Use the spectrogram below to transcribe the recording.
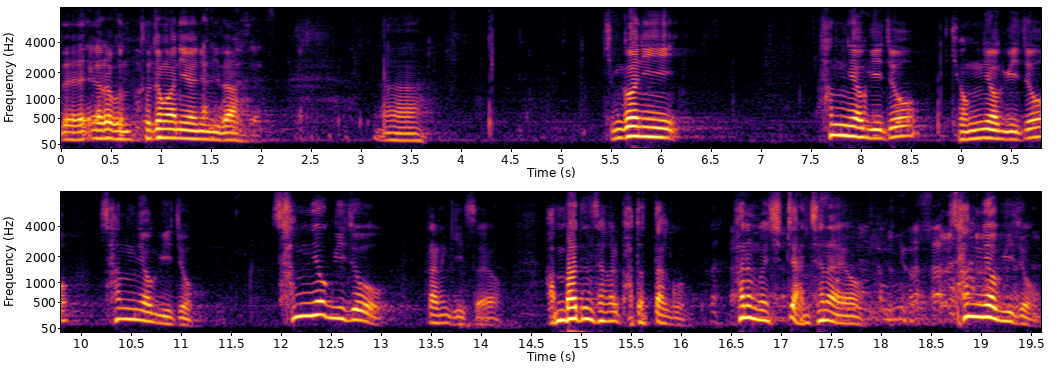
네, 여러분 도정환 의원입니다. 아, 김건희 학력 위조, 경력 위조, 상력 위조, 상력 위조라는 게 있어요. 안 받은 상을 받았다고 하는 건 쉽지 않잖아요. 상력 위조.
